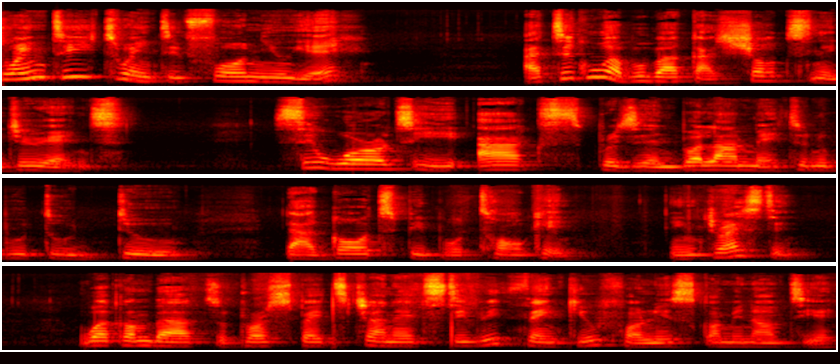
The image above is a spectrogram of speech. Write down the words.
2024 New Year, Atiku Abubakar shocks Nigerians. See what he asks President Bola Tinubu to do that got people talking. Interesting. Welcome back to Prospect Channel TV. Thank you for always coming out here.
